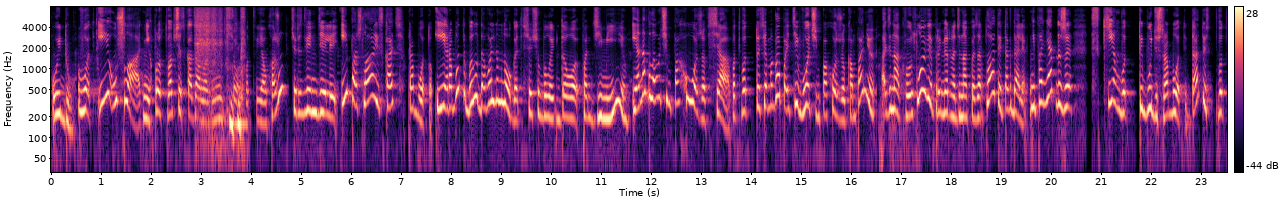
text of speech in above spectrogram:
уйду. Вот, и ушла от них, просто вообще сказала, ну, все, вот я ухожу через две недели, и пошла искать работу. И работы было довольно много, это все еще было до пандемии, и она была очень похожа вся, вот, вот, то есть я могла пойти в очень похожую компанию, одинаковые условия, примерно одинаковая зарплата и так далее. Непонятно же, с кем вот ты будешь работать, да, то есть вот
